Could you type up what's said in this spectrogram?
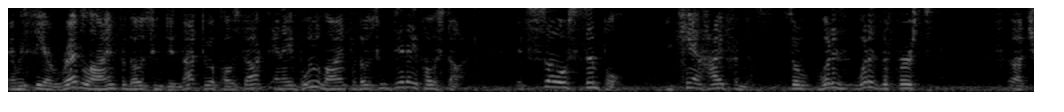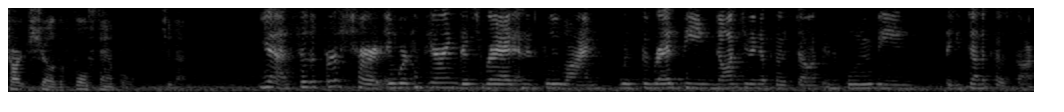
And we see a red line for those who did not do a postdoc, and a blue line for those who did a postdoc. It's so simple. You can't hide from this. So what is what does the first uh, chart show? The full sample, Jeanette. Yeah, so the first chart, eh, we're comparing this red and this blue line, with the red being not doing a postdoc and the blue being that you've done a postdoc.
